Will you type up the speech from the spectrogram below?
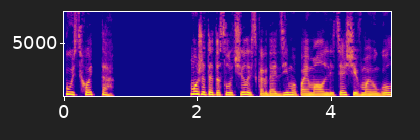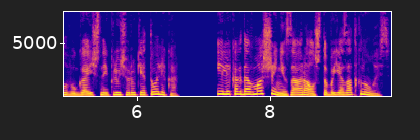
Пусть хоть так. Может, это случилось, когда Дима поймал летящий в мою голову гаечный ключ в руке Толика? Или когда в машине заорал, чтобы я заткнулась?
